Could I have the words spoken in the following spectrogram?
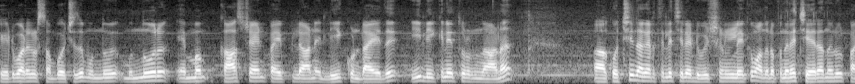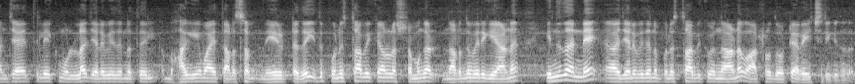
കേടുപാടുകൾ സംഭവിച്ചത്. മുന്നൂറ് മുന്നൂറ് എം എം കാസ്റ്റ് അയൺ പൈപ്പിലാണ് ലീക്ക് ഉണ്ടായത് ഈ ലീക്കിനെ തുടർന്നാണ് കൊച്ചി നഗരത്തിലെ ചില ഡിവിഷനുകളിലേക്കും അതോടൊപ്പം തന്നെ ചേരാനല്ലൂർ പഞ്ചായത്തിലേക്കുമുള്ള ജലവിതരണത്തിൽ ഭാഗികമായ തടസ്സം നേരിട്ടത് ഇത് പുനഃസ്ഥാപിക്കാനുള്ള ശ്രമങ്ങൾ നടന്നുവരികയാണ്. ഇന്ന് തന്നെ ജലവിതരണം പുനഃസ്ഥാപിക്കുമെന്നാണ് വാട്ടർ അതോറിറ്റി അറിയിച്ചിരിക്കുന്നത്.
